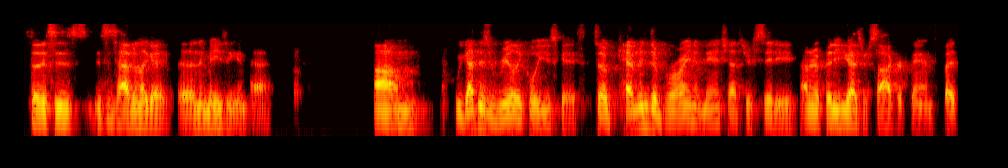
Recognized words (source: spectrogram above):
So this is this is having like a, an amazing impact. Um, we got this really cool use case. So Kevin De Bruyne at Manchester City. I don't know if any of you guys are soccer fans, but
